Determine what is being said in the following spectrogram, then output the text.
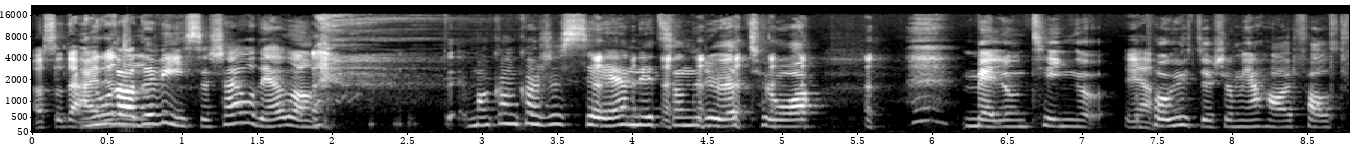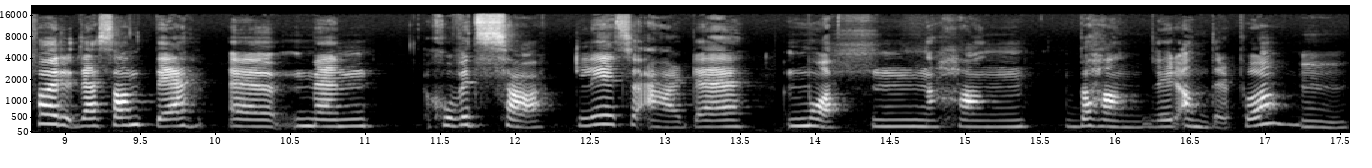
Altså, det Jo en, da, det viser seg jo det, da. Man kan kanskje se en litt sånn rød tråd mellom ting Ja. på gutter som jeg har falt for. Det er sant, det. Eh, Men hovedsakelig så er det måten han behandler andre på. mm.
